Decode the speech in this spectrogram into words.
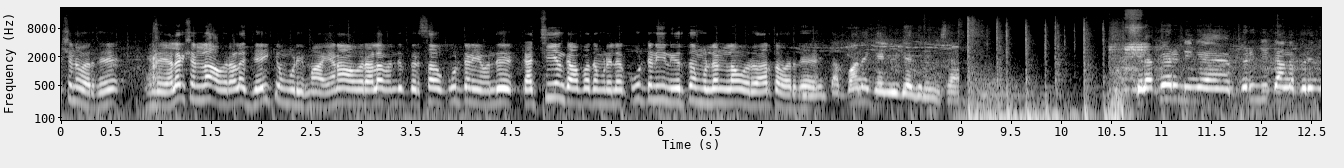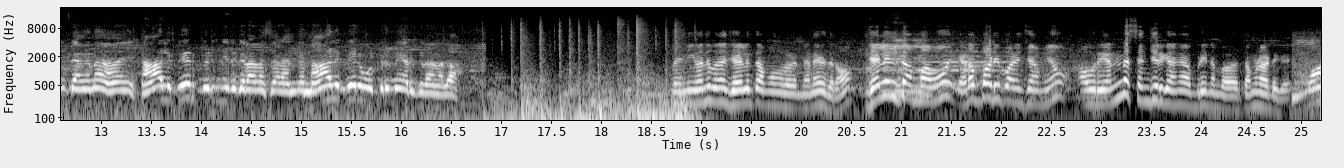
எலெக்ஷன் வருது. இந்த எலெக்ஷன்ல அவரால் ஜெயிக்க முடியுமா? ஏன்னா அவரால் வந்து பெருசா கூட்டணியை வந்து கட்சியும் காப்பாற்ற முடியல கூட்டணியும் நிறுத்த முடியலன்னுலாம் ஒரு வார்த்தை வருது. தப்பான கேள்வி கேட்குறீங்க சார். சில பேர் நீங்க பிரிஞ்சுட்டாங்க பிரிஞ்சுட்டாங்கன்னா நாலு பேர் பிரிஞ்சிருக்கிறாங்க சார். அந்த நாலு பேர் ஒற்றுமையா இருக்கிறாங்களா? இப்போ இன்னைக்கு வந்து பார்த்தீங்கன்னா ஜெயலலிதா அம்மாவோட நினைவு தினம். ஜெயலலிதா அம்மாவும் எடப்பாடி பழனிசாமியும் அவர் என்ன செஞ்சிருக்காங்க அப்படி நம்ம தமிழ்நாட்டுக்கு? அம்மா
